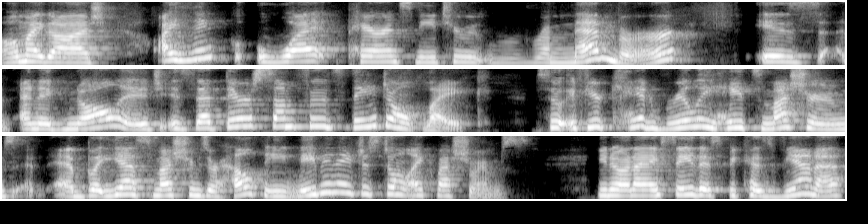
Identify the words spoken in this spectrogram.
Oh my gosh. I think what parents need to remember is and acknowledge is that there are some foods they don't like. So if your kid really hates mushrooms, eh, but yes, mushrooms are healthy, maybe they just don't like mushrooms. You know, and I say this because Vienna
